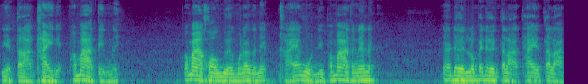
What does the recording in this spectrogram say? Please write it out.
เนี่ยตลาดไทยเนี่ยพม่าเต็มเลยพม่าคลองเมืองหมดแล้วตอนนี้ขายองุ่นนี่พม่าทั้งนั้นนะนะเดินลงไปเดินตลาดไทยตลาด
